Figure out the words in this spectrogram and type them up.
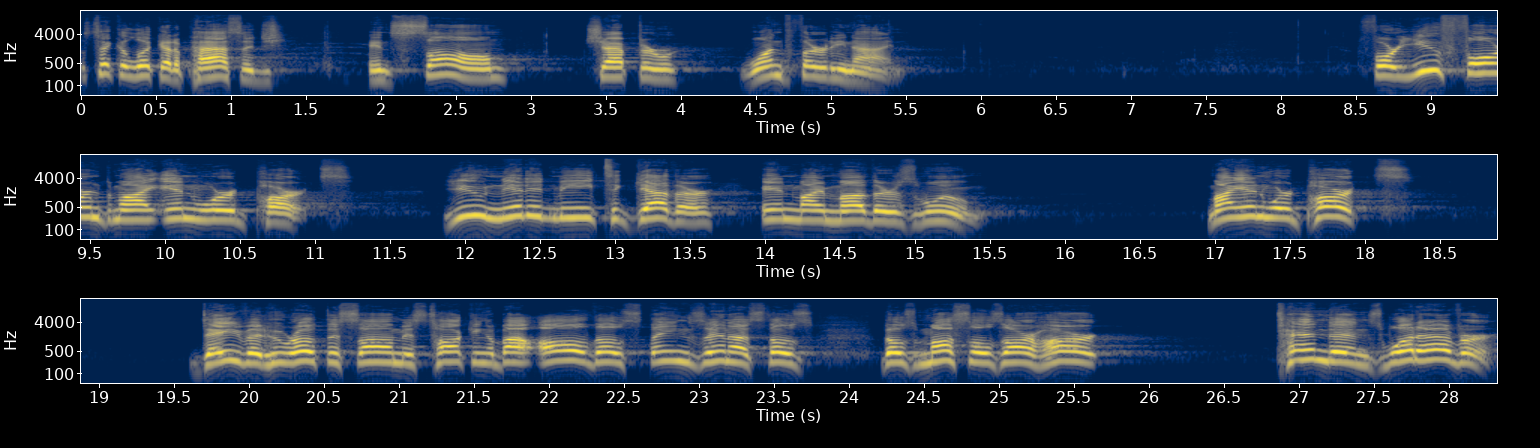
Let's take a look at a passage in Psalm chapter 139. For you formed my inward parts. You knitted me together in my mother's womb. My inward parts. David, who wrote this psalm, is talking about all those things in us, those, those muscles, our heart, tendons, whatever.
